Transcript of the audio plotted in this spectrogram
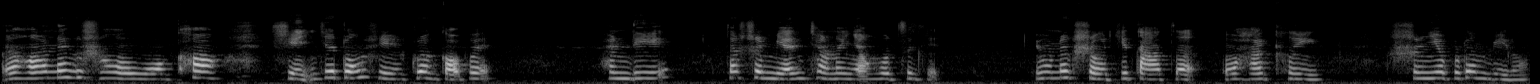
然后那个时候我靠。写一些东西赚稿费，很低，但是勉强能养活自己。用那个手机打字，我还可以，是捏不动笔了。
